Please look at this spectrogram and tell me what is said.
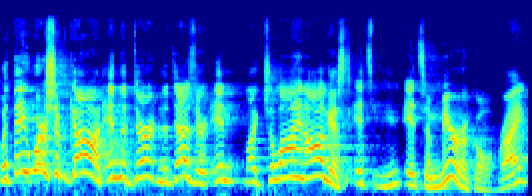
But they worship God in the dirt in the desert in like July and August. It's, it's a miracle, right?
